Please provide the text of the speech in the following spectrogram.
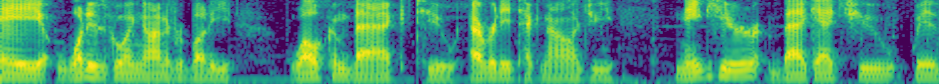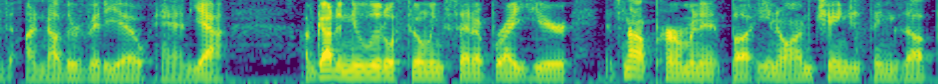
Hey, what is going on everybody? Welcome back to Everyday Technology. Nate here, back at you with another video, and yeah, I've got a new little filming setup right here. It's not permanent, but you know, I'm changing things up.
